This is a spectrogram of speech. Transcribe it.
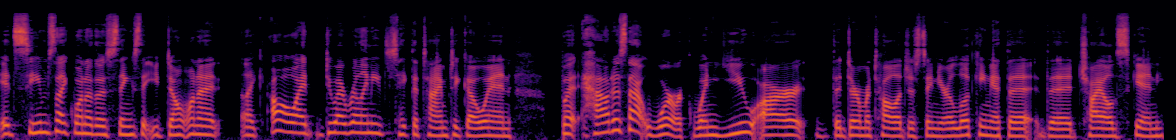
it seems like one of those things that you don't want to like. Oh, I do. I really need to take the time to go in but how does that work when you are the dermatologist and you're looking at the, the child's skin?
